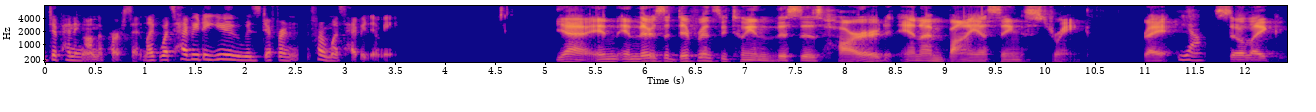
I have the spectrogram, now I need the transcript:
depending on the person. Like what's heavy to you is different from what's heavy to me. Yeah, and and there's a difference between this is hard and I'm biasing strength, right? Yeah. So like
